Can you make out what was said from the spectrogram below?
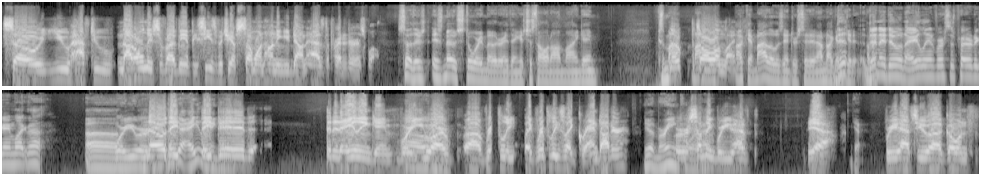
So you have to not only survive the NPCs, but you have someone hunting you down as the Predator as well. So there's there's no story mode or anything. It's just all an online game. Cause Nope, it's all online. Okay, Milo was interested in. it. I'm not gonna Did, get it. I'm didn't they do an Alien versus Predator game like that? Uh, Where you were No, They they they did did an alien game where Oh, you okay. are uh, Ripley, like Ripley's like granddaughter you're a Marine or Corps, something, right? where you have, yeah, Yep. where you have to uh, go and f-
